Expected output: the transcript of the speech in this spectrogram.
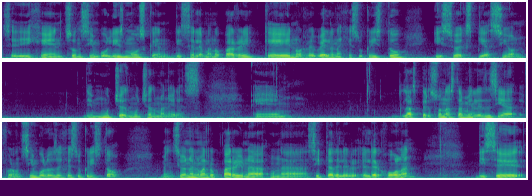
Se dirigen, son simbolismos que dice el hermano Parry, que nos revelan a Jesucristo y su expiación de muchas, muchas maneras. Em, las personas también les decía fueron símbolos de Jesucristo. Menciona el hermano Parry una, una cita del Elder Holland. Dice,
